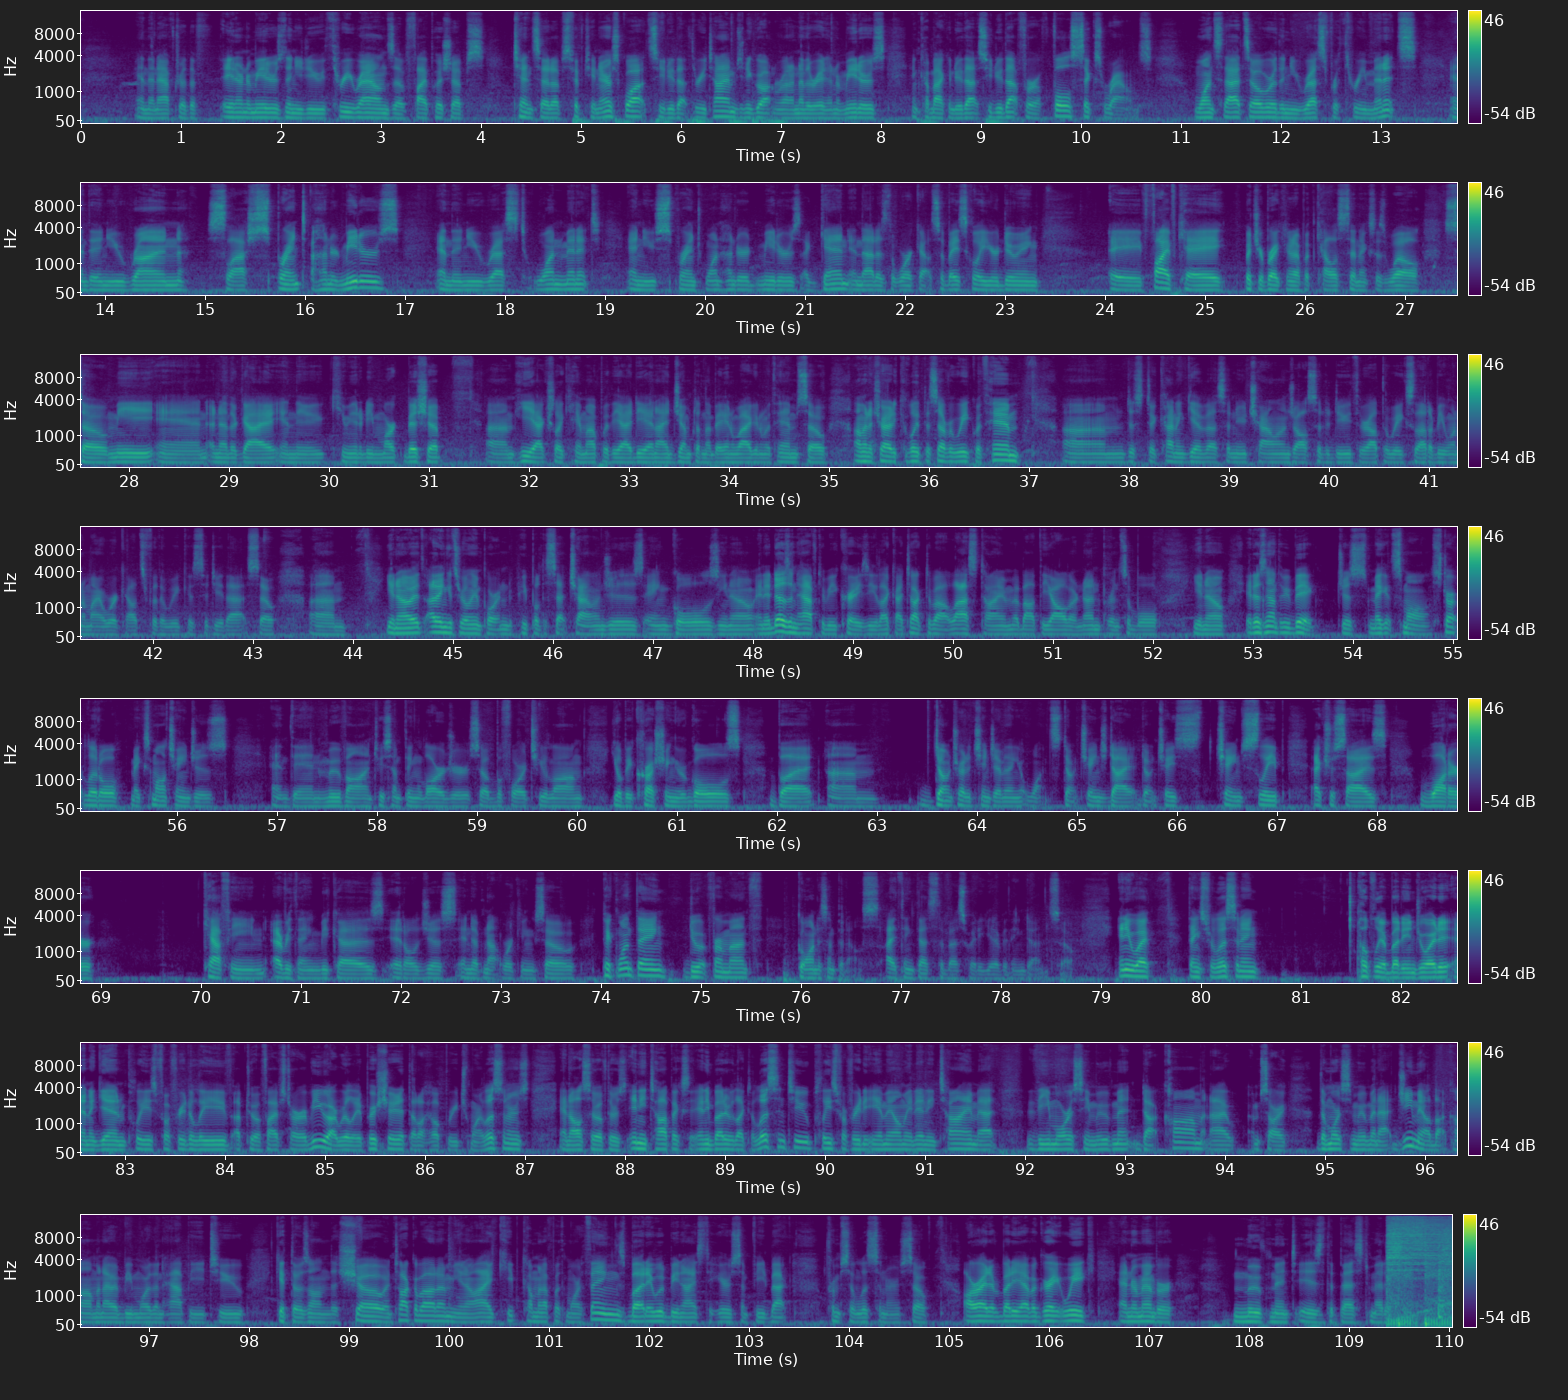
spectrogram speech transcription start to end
and then after the 800 meters, then you do three rounds of five push-ups, 10 setups, 15 air squats. So you do that three times, and you go out and run another 800 meters, and come back and do that. So you do that for a full six rounds. Once that's over, then you rest for three minutes, and then you run slash sprint 100 meters, and then you rest one minute, and you sprint 100 meters again, and that is the workout. So basically, you're doing a 5K, but you're breaking it up with calisthenics as well. So me and another guy in the community, Mark Bishop, um, he actually came up with the idea, and I jumped on the bandwagon with him. So I'm going to try to complete this every week with him, um, just to kind of give us a new challenge also to do throughout the week. So that'll be one of my workouts for the week is to do that. So um, you know, it, I think it's really important to people to set challenges and goals. You know, and it doesn't have to be crazy. Like I talked about last time about the all or none principle. You know, it doesn't have to be big. Just make it small. Start little. Make small changes and then move on to something larger. So before too long, you'll be crushing your goals, but um, don't try to change everything at once. Don't change diet. Don't chase, change sleep, exercise, water, caffeine, everything, because it'll just end up not working. So pick one thing, do it for a month, go on to something else. I think that's the best way to get everything done. So, anyway, thanks for listening. Hopefully, everybody enjoyed it. And again, please feel free to leave up to a five star review. I really appreciate it. That'll help reach more listeners. And also, if there's any topics that anybody would like to listen to, please feel free to email me at any time at themorrisseymovement.com. And I, I'm sorry, themorrisseymovement at gmail.com. And I would be more than happy to get those on the show and talk about them. You know, I keep coming up with more things, but it would be nice to hear some feedback from some listeners. So, all right, everybody, have a great week. And remember, movement is the best medicine.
